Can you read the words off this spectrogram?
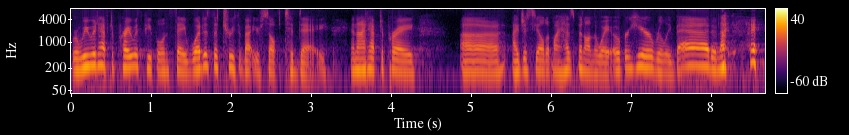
where we would have to pray with people and say, What is the truth about yourself today? And I'd have to pray, uh, I just yelled at my husband on the way over here really bad. And I,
